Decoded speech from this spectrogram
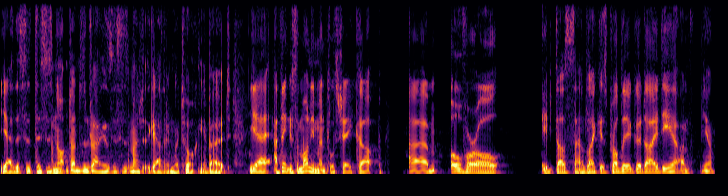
yeah, this is this is not Dungeons and Dragons. This is Magic the Gathering. We're talking about. Yeah, I think it's a monumental shake-up. Um, overall, it does sound like it's probably a good idea. And you know,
